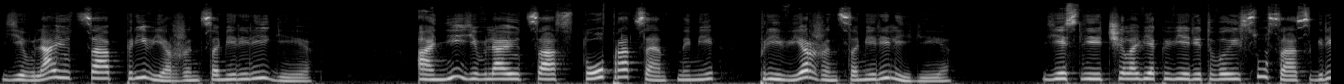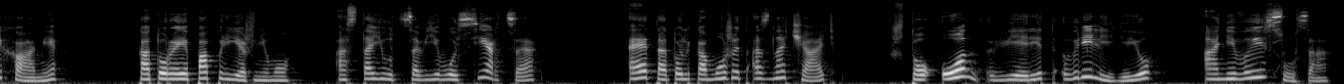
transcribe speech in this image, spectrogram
являются приверженцами религии. Они являются стопроцентными приверженцами религии. Если человек верит в Иисуса с грехами, которые по-прежнему остаются в его сердце – это только может означать, что он верит в религию, а не в Иисуса.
